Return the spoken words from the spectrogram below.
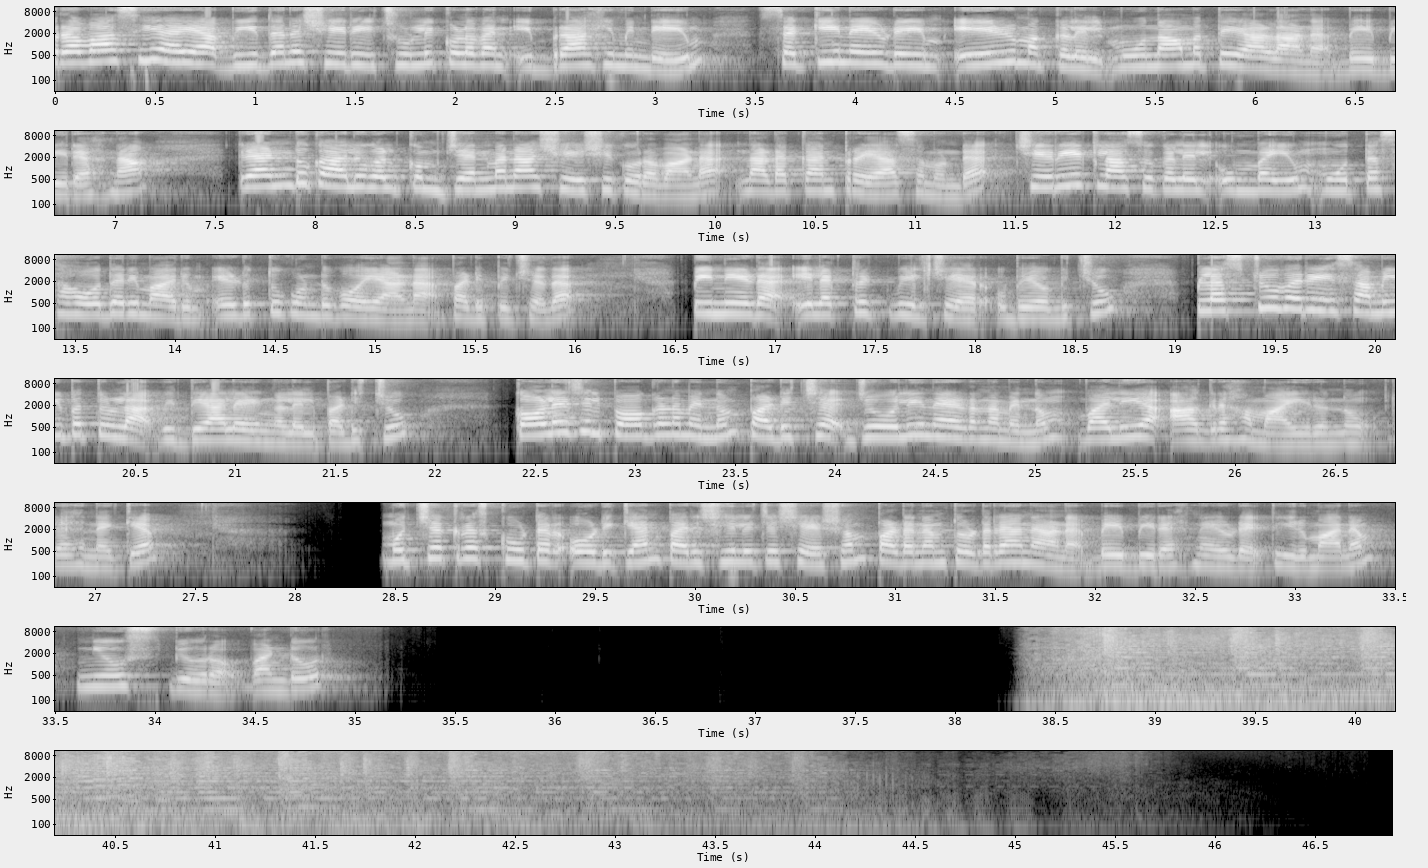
പ്രവാസിയായ വീതനശ്ശേരി ചുള്ളിക്കുളവൻ ഇബ്രാഹിമിന്റെയും സക്കീനയുടെയും ഏഴു മക്കളിൽ മൂന്നാമത്തെയാളാണ് ബേബി രഹ്ന. രണ്ടു കാലുകൾക്കും ജന്മനാ ശേഷി കുറവാണ്. നടക്കാൻ പ്രയാസമുണ്ട്. ചെറിയ ക്ലാസുകളിൽ ഉമ്മയും മൂത്ത സഹോദരിമാരും എടുത്തുകൊണ്ടുപോയാണ് പഠിപ്പിച്ചത്. പിന്നീട് ഇലക്ട്രിക് വീൽചെയർ ഉപയോഗിച്ചു. പ്ലസ് ടു വരെ സമീപത്തുള്ള വിദ്യാലയങ്ങളിൽ പഠിച്ചു. കോളേജിൽ പോകണമെന്നും പഠിച്ച് ജോലി നേടണമെന്നും വലിയ ആഗ്രഹമായിരുന്നു രഹ്നയ്ക്ക്. മുച്ചക്ര സ്കൂട്ടർ ഓടിക്കാൻ പരിശീലിച്ച ശേഷം പഠനം തുടരാനാണ് ബേബി രഹ്നയുടെ തീരുമാനം. News bureau Wandoor.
